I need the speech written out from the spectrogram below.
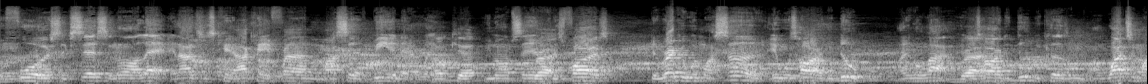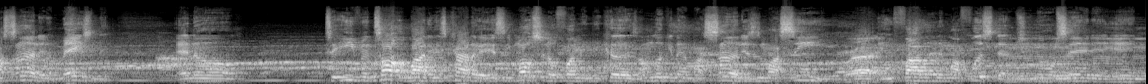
before success and all that. And I just can't I can't find myself being that way. Okay. You know what I'm saying? Right. As far as the record with my son, it was hard to do. I ain't gonna lie. It was hard to do because I'm, I'm watching my son in amazement. And um to even talk about it, it is kind of it's emotional for me because I'm looking at my son. This is my seed, Right. And he following in my footsteps. You know what I'm saying? And, and, and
